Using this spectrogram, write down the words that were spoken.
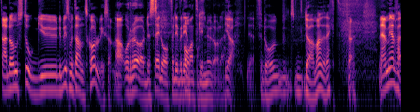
Ja, de stod ju... Det blir som ett dansgolv liksom. Ja, och rörde sig då, för det är väl det Och- man inte vill nu då? Eller? Ja, för då dör man direkt, tror jag. Nej, men i alla fall.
